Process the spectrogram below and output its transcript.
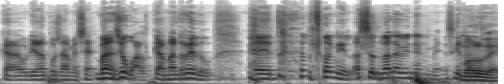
que hauria de posar més seny. Bé, és igual, que m'enredo. Eh, Toni, la setmana vinent més. Molt bé.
